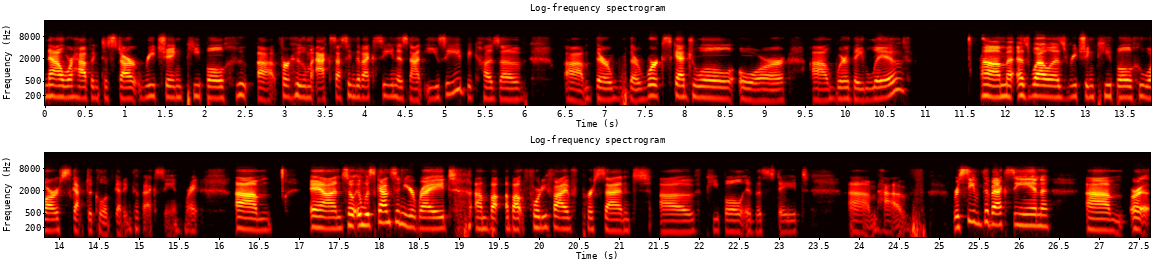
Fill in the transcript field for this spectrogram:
now we're having to start reaching people who uh, for whom accessing the vaccine is not easy because of um, their their work schedule or um, where they live. Um, as well as reaching people who are skeptical of getting the vaccine, right? Um, and so in Wisconsin, you're right, um, about 45% of people in the state um, have received the vaccine. Um, or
